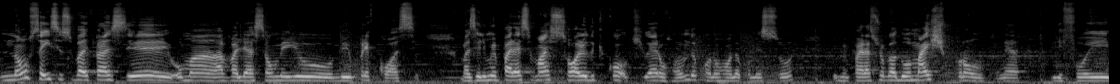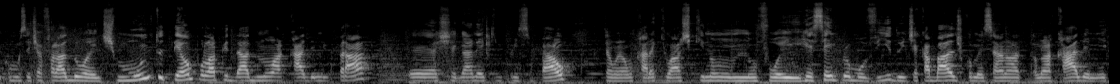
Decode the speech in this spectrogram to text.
não sei se isso vai parecer uma avaliação meio, meio precoce, mas ele me parece mais sólido que, que era o Honda quando o Honda começou. Me parece um jogador mais pronto, né? Ele foi, como você tinha falado antes, muito tempo lapidado no Academy para é, chegar na equipe principal. Então é um cara que eu acho que não, não foi recém-promovido e tinha acabado de começar no, Academy.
